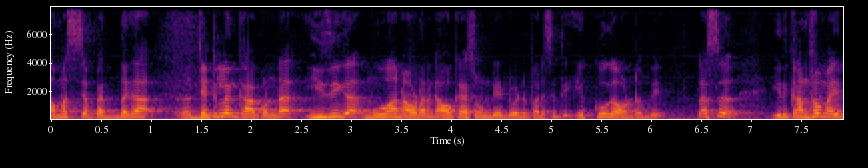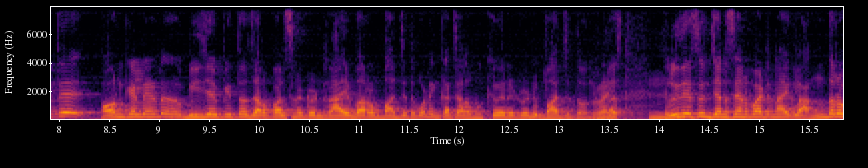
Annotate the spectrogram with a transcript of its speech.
సమస్య పెద్దగా జటిలం కాకుండా ఈజీగా మూవ్ ఆన్ అవ్వడానికి అవకాశం ఉండేటువంటి పరిస్థితి ఎక్కువగా ఉంటుంది. ప్లస్ ఇది కన్ఫర్మ్ అయితే పవన్ కళ్యాణ్ బీజేపీతో జరపాల్సినటువంటి రాయబారం బాధ్యత కూడా ఇంకా చాలా ముఖ్యమైనటువంటి బాధ్యత ఉంది. ప్లస్ తెలుగుదేశం జనసేన పార్టీ నాయకులు అందరూ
